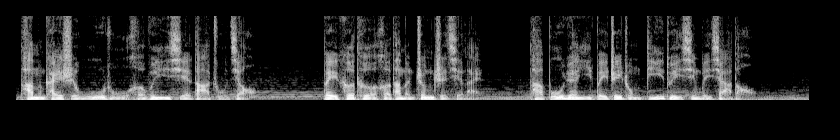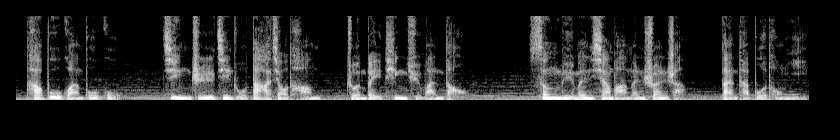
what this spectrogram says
他们开始侮辱和威胁大主教贝克特，和他们争执起来。他不愿意被这种敌对行为吓倒，他不管不顾，径直进入大教堂，准备听取完祷。僧侣们想把门拴上，但他不同意。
